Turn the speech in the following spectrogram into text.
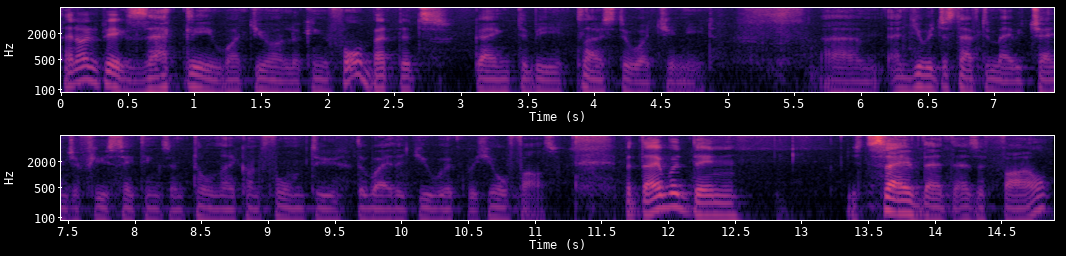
they not be exactly what you are looking for, but it's going to be close to what you need. Um, and you would just have to maybe change a few settings until they conform to the way that you work with your files. But they would then you save that as a file,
